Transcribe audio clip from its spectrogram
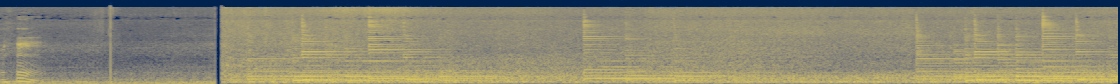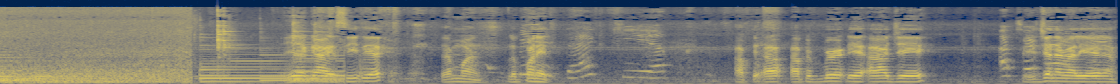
Mhm. Yeah, guys, see it there? Yeah, man. Look on it. Happy, uh, happy birthday, RJ. See, generally, you know.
